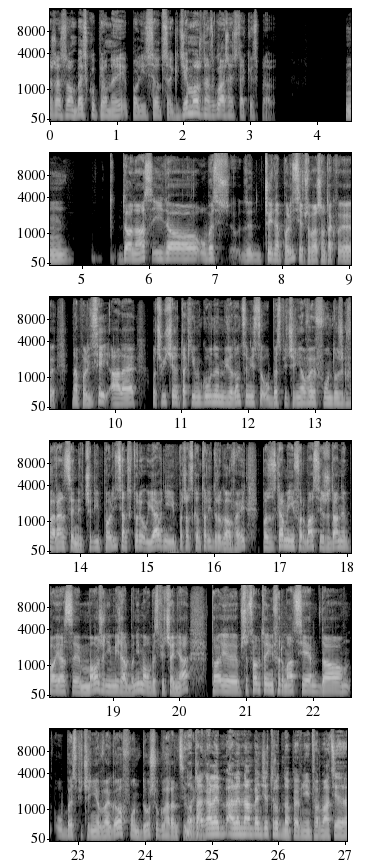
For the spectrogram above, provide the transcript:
że są bez kupionej polisy OC. Gdzie można zgłaszać takie sprawy? Mm, do nas i do ubez... czyli na policję, przepraszam, tak, e, na policję, ale oczywiście takim głównym wiodącym jest to ubezpieczeniowy fundusz gwarancyjny, czyli policjant, który ujawni podczas kontroli drogowej, pozyskamy informację, że dany pojazd e, może nie mieć albo nie ma ubezpieczenia, to e, przesyłamy tę informację do ubezpieczeniowego funduszu No gwarancyjnego. tak, ale, ale nam będzie trudno pewnie informacje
